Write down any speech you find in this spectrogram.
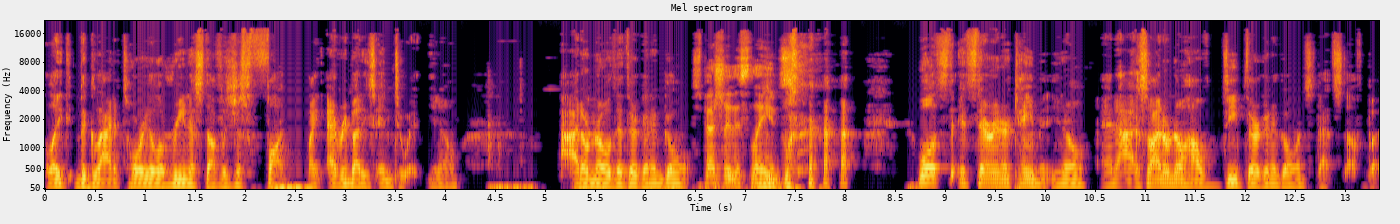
like the gladiatorial arena stuff is just fun. Like everybody's into it, you know. I don't know that they're gonna go. Especially the slaves. well, it's it's their entertainment, you know, and I, so I don't know how deep they're gonna go into that stuff. But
